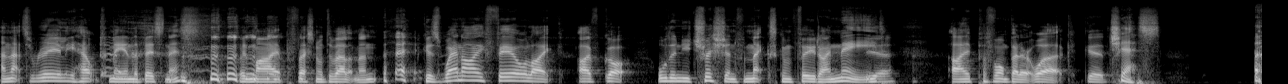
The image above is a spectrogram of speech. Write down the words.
and that's really helped me in the business with my professional development because when I feel like I've got all the nutrition for Mexican food I need, Yeah. I perform better at work. Good. Chess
